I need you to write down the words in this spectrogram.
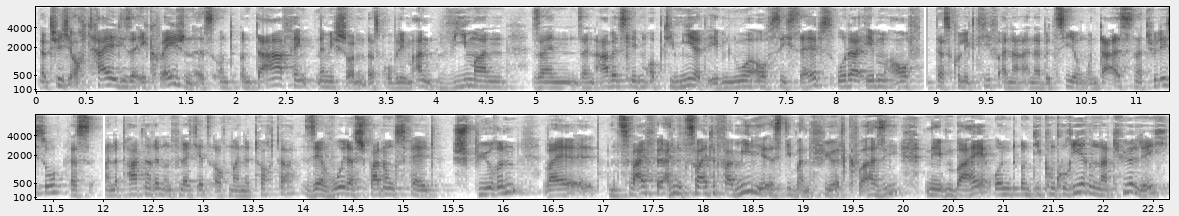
natürlich auch Teil dieser Equation ist. Und, und da fängt nämlich schon das Problem an, wie man sein, sein Arbeitsleben optimiert, eben nur auf sich selbst oder eben auf das Kollektiv einer, einer Beziehung. Und da ist es natürlich so, dass meine Partnerin und vielleicht jetzt auch meine Tochter sehr wohl das Spannungsfeld spüren, weil im Zweifel eine zweite Familie ist, die man führt quasi nebenbei und, und die konkurrieren natürlich.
